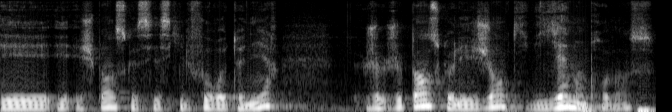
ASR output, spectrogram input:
et, je pense que c'est ce qu'il faut retenir, je, pense que les gens qui viennent en Provence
